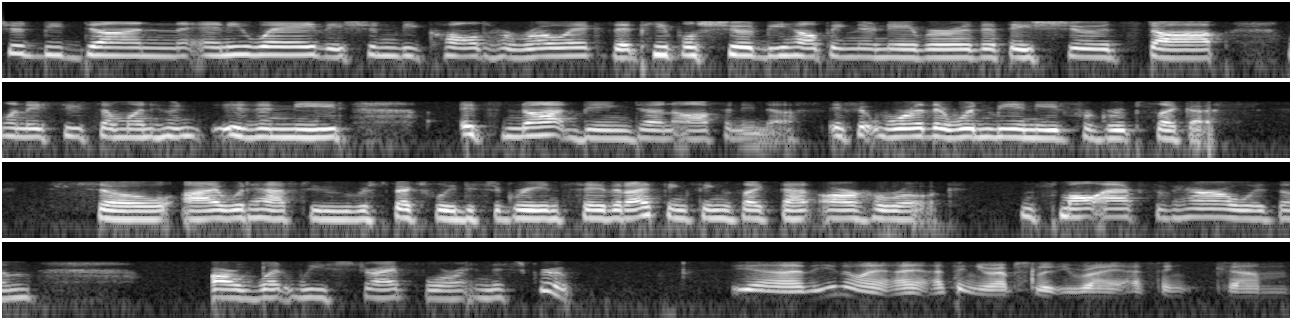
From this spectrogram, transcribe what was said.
should be done anyway, they shouldn't be called heroic, that people should be helping their neighbor, that they should stop when they see someone who is in need, it's not being done often enough. If it were, there wouldn't be a need for groups like us. So I would have to respectfully disagree and say that I think things like that are heroic. And small acts of heroism are what we strive for in this group. Yeah, you know, I, I think you're absolutely right. I think, um,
